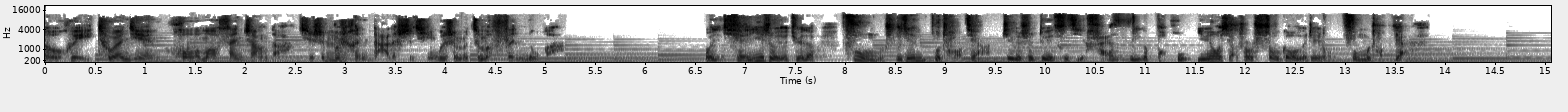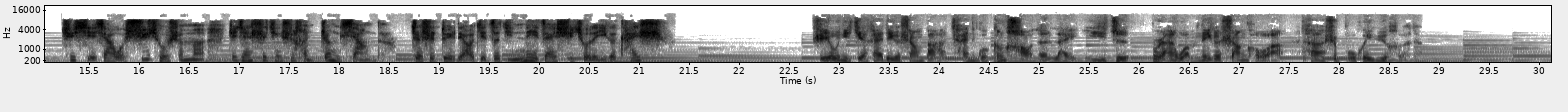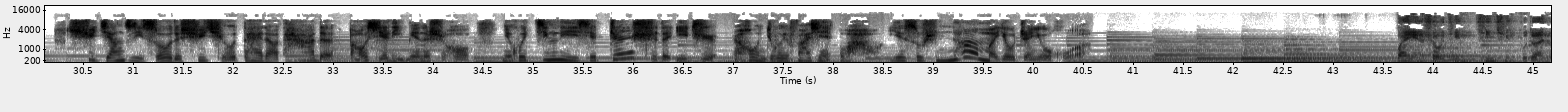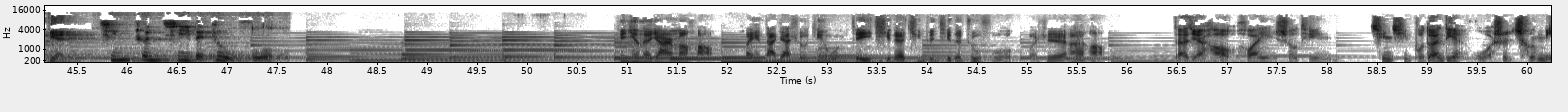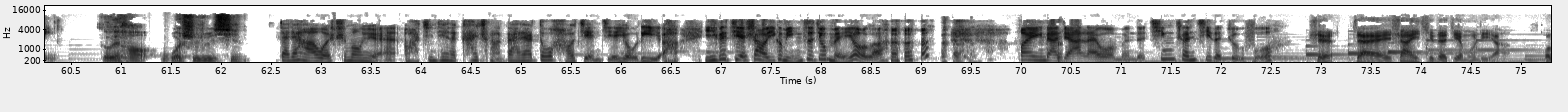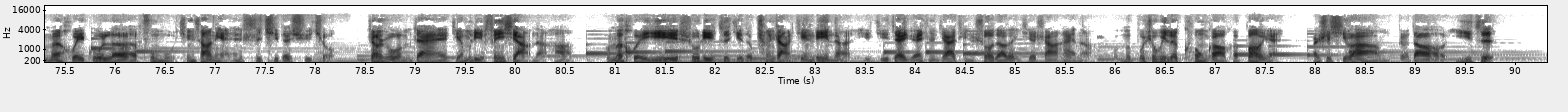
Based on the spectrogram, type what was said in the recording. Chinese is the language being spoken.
时候会突然间火冒三丈的，其实不是很大的事情，为什么这么愤怒啊？我潜意识就觉得父母之间不吵架，这个是对自己孩子的一个保护，因为我小时候受够了这种父母吵架。去写下我需求什么这件事情是很正向的，这是对了解自己内在需求的一个开始。只有你揭开这个伤疤，才能够更好的来医治，不然我们那个伤口啊，它是不会愈合的。去将自己所有的需求带到他的保险里面的时候，你会经历一些真实的医治，然后你就会发现，哇，耶稣是那么又真又活。欢迎收听《亲情不断电》，青春期的祝福。亲情的家人们好，欢迎大家收听我们这一期的《青春期的祝福》，我是安好。大家好，欢迎收听《亲情不断电》，我是程明。各位好，我是日新。大家好，我是梦远。啊，今天的开场大家都好简洁有力啊，一个介绍，一个名字就没有了。欢迎大家来我们的青春期的祝福。是在上一期的节目里啊，我们回顾了父母青少年时期的需求。正如我们在节目里分享的啊，我们回忆梳理自己的成长经历呢，以及在原生家庭受到的一些伤害呢，我们不是为了控告和抱怨，而是希望得到医治。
